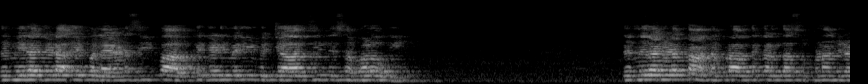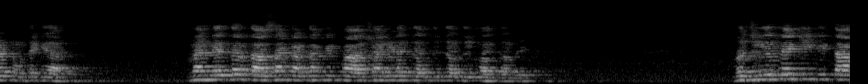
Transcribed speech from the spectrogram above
ਤੇ ਮੇਰਾ ਜਿਹੜਾ ਇਹ ਪਲਾਨ ਸੀ ਭਾਵ ਕਿ ਜਿਹੜੀ ਮੇਰੀ ਵਿਚਾਰ ਸੀ ਨਿਸਫਲ ਹੋ ਗਈ। ਤੇ ਮੇਰਾ ਜਿਹੜਾ ਧਨ ਪ੍ਰਾਪਤ ਕਰਨ ਦਾ ਸੁਪਨਾ ਜਿਹੜਾ ਟੁੱਟ ਗਿਆ, ਮੈਂ ਨਿਤ ਅਰਦਾਸਾਂ ਕਰਦਾ ਕਿ ਬਾਦਸ਼ਾਹ ਜਿਹੜਾ ਜਲਦੀ ਜਲਦੀ ਮਰ ਜਾਵੇ। ਵਜ਼ੀਰ ਨੇ ਕੀ ਕੀਤਾ?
